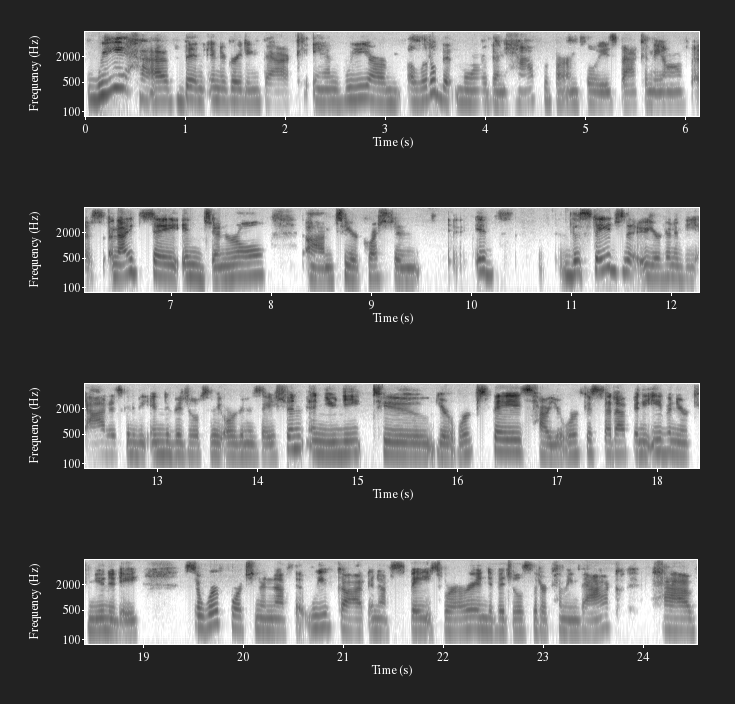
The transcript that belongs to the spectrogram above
we have been integrating back, and we are a little bit more than half of our employees back in the office. And I'd say, in general, um, to your question, it's the stage that you're going to be at is going to be individual to the organization and unique to your workspace, how your work is set up, and even your community. So we're fortunate enough that we've got enough space where our individuals that are coming back have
